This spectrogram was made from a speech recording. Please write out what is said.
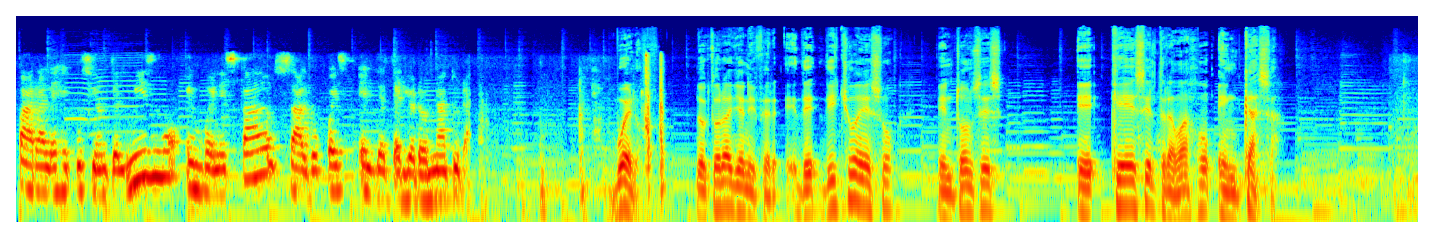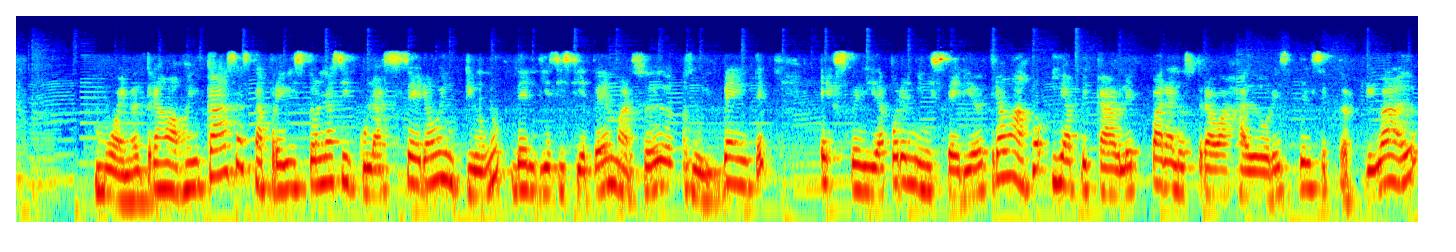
para la ejecución del mismo en buen estado, salvo pues el deterioro natural. Bueno, doctora Jennifer, eh, dicho eso, entonces, eh, ¿qué es el trabajo en casa? Bueno, el trabajo en casa está previsto en la circular 021 del 17 de marzo de 2020, expedida por el Ministerio de Trabajo y aplicable para los trabajadores del sector privado,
